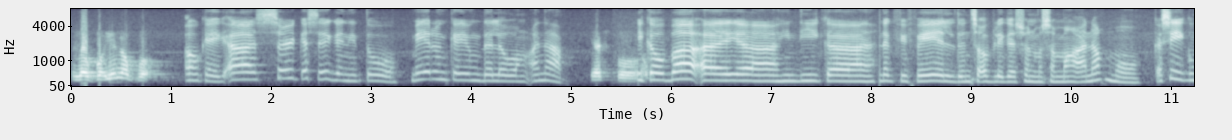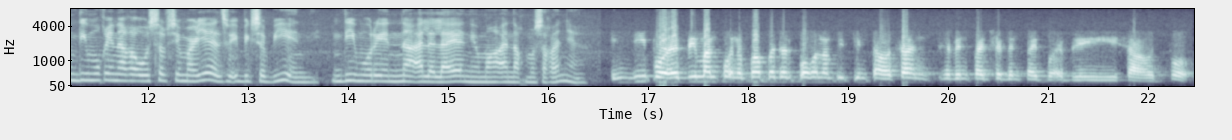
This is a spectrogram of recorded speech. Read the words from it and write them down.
hello po, yun lang po. Okay, ah sir, kasi ganito. Meron kayong dalawang anak. Yes po. Ikaw ba ay ah, hindi ka nag-fail dun sa obligasyon mo sa mga anak mo? Kasi kung di mo kinakausap si Mariel, so ibig sabihin, hindi mo rin naalalayan yung mga anak mo sa kanya. Hindi po, every month po, nagpapadal po ako ng 15,000, 7575 po every sahod po.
